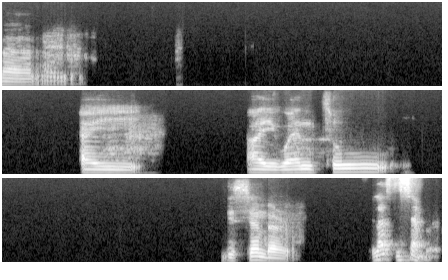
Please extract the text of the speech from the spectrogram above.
Um, I I went to December. Last December.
